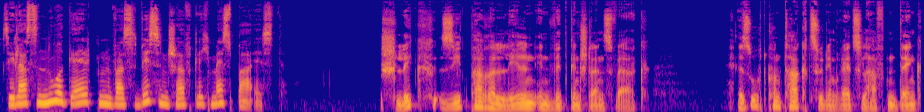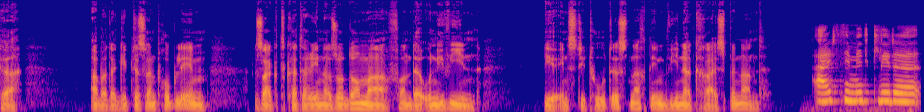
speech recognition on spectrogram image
Sie lassen nur gelten, was wissenschaftlich messbar ist. Schlick sieht Parallelen in Wittgensteins Werk. Er sucht Kontakt zu dem rätselhaften Denker. Aber da gibt es ein Problem, sagt Katharina Sodoma von der Uni Wien. Ihr Institut ist nach dem Wiener Kreis benannt. Als die Mitglieder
